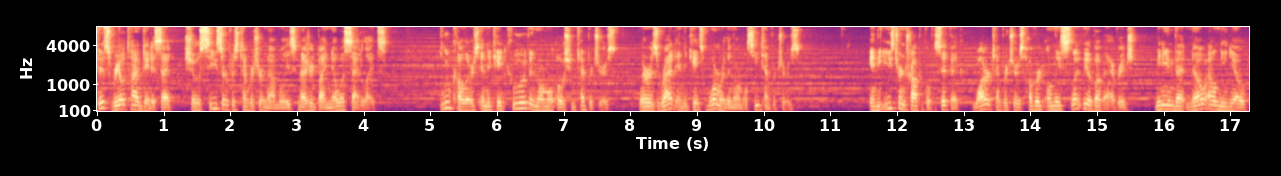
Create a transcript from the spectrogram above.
This real-time dataset shows sea surface temperature anomalies measured by NOAA satellites. Blue colors indicate cooler than normal ocean temperatures, whereas red indicates warmer than normal sea temperatures. In the eastern tropical Pacific, water temperatures hovered only slightly above average, meaning that no El Nino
